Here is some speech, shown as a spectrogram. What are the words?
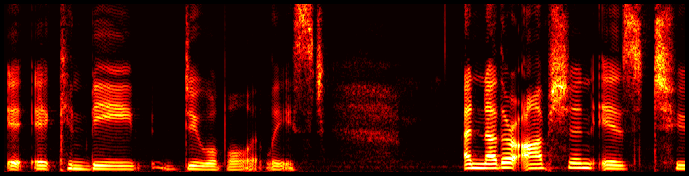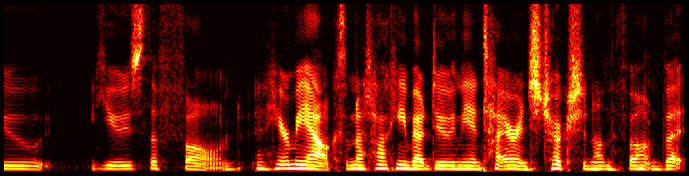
it, it can be doable at least. Another option is to use the phone. And hear me out because I'm not talking about doing the entire instruction on the phone, but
